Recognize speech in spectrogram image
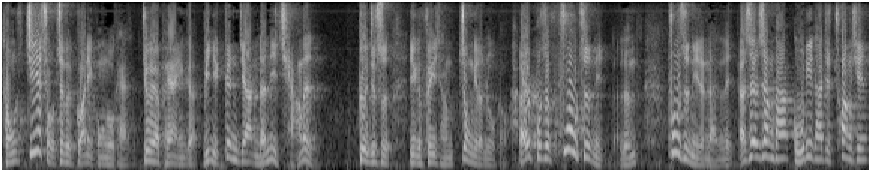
从接手这个管理工作开始，就要培养一个比你更加能力强的人，这就是一个非常重要的入口，而不是复制你的人，复制你的能力，而是让他鼓励他去创新，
